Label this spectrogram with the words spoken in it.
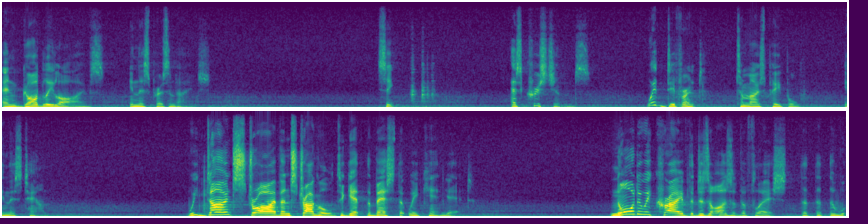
and godly lives in this present age. See, as Christians, we're different to most people in this town. We don't strive and struggle to get the best that we can get. Nor do we crave the desires of the flesh that, that, the,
